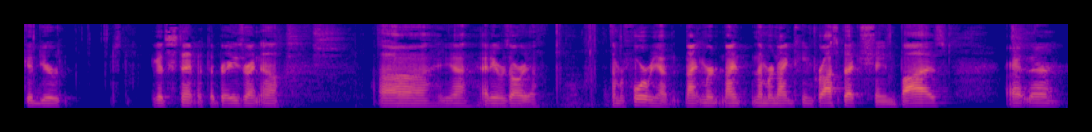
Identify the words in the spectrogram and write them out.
good year, good stint with the Braves right now. Uh, yeah, Eddie Rosario. Number four, we have number 19 prospect, Shane Baz right there.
